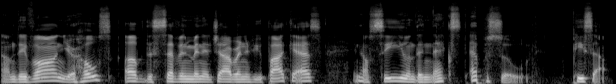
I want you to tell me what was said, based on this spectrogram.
I'm Devon, your host of the Seven Minute Job Interview Podcast, and I'll see you in the next episode. Peace out.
